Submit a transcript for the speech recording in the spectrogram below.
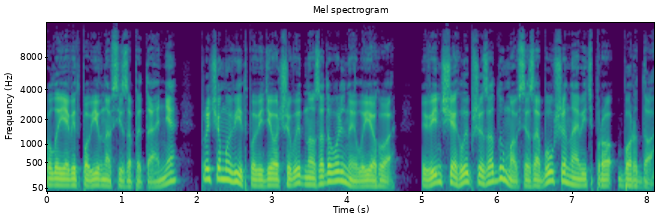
Коли я відповів на всі запитання, причому відповіді, очевидно, задовольнили його, він ще глибше задумався, забувши навіть про бордо.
